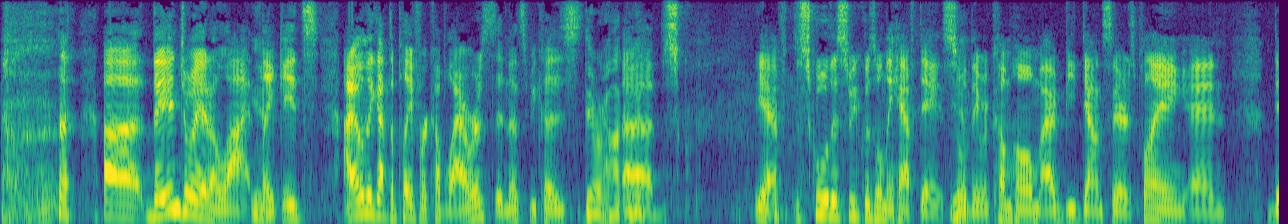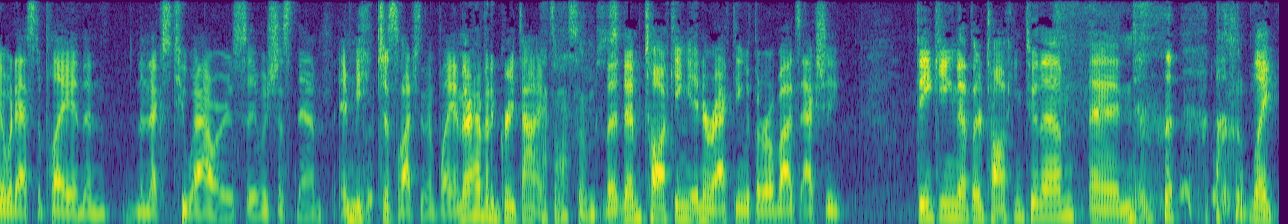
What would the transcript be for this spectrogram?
they enjoy it a lot. Yeah. Like it's, I only got to play for a couple hours, and that's because They were hawking uh, sc- yeah, the school this week was only half days, so Yeah. they would come home. I'd be downstairs playing, and they would ask to play, and then the next two hours it was just them and me just watching them play, and they're having a great time. That's awesome. But them talking, interacting with the robots, actually thinking that they're talking to them, and like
